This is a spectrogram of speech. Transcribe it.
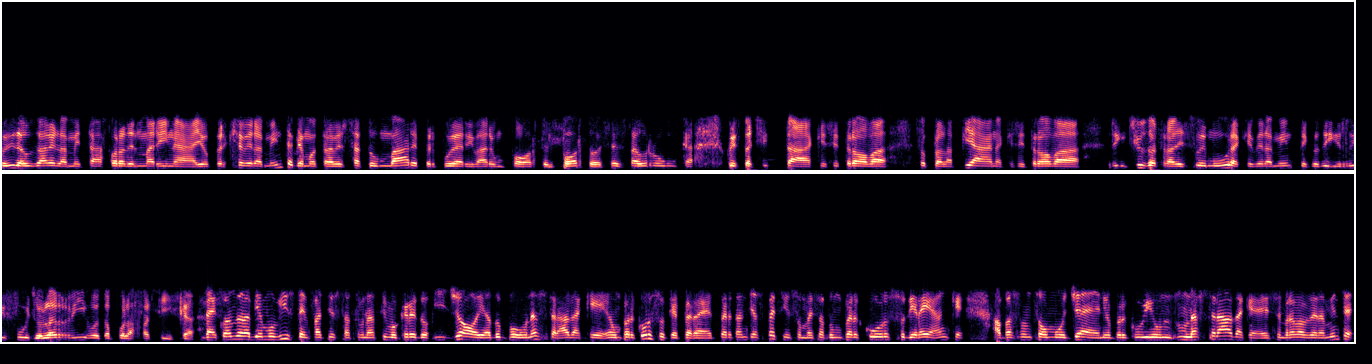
così da usare la metafora del marinaio perché veramente abbiamo attraversato un mare per poi arrivare a un porto. Il porto è Sessaurunca, questa città che si trova sopra la piana, che si trova rinchiusa tra le sue mura, che è veramente così il rifugio, l'arrivo dopo la fatica. Beh, quando l'abbiamo vista infatti è stato un attimo, credo, di gioia dopo una strada che è un percorso che per, per tanti aspetti insomma è stato un percorso direi anche abbastanza omogeneo, per cui un, una strada che sembrava veramente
